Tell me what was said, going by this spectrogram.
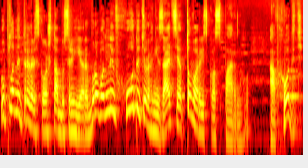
у плани тренерського штабу Сергія Реброва не входить організація товариського спарингу, а входить.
